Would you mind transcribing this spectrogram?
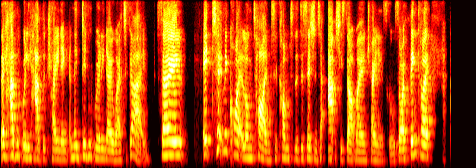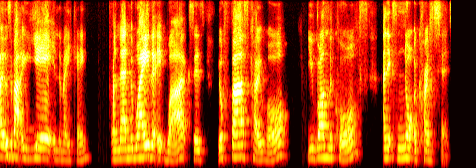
they hadn't really had the training and they didn't really know where to go. So it took me quite a long time to come to the decision to actually start my own training school. So I think I it was about a year in the making. And then the way that it works is your first cohort, you run the course and it's not accredited.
